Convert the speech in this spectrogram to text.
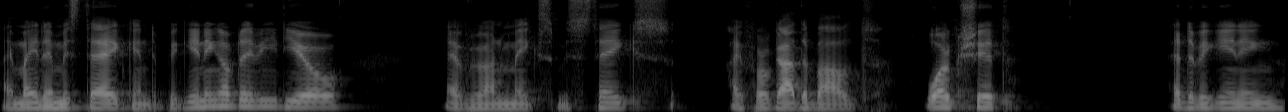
I made a mistake in the beginning of the video. Everyone makes mistakes. I forgot about worksheet at the beginning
